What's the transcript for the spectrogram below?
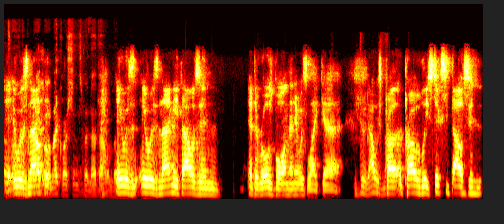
It, it was not. one of my questions, but not that one. But It was it was ninety thousand at the Rose Bowl, and then it was like uh, dude, that was it's pro- probably sixty thousand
